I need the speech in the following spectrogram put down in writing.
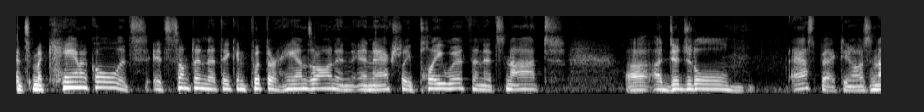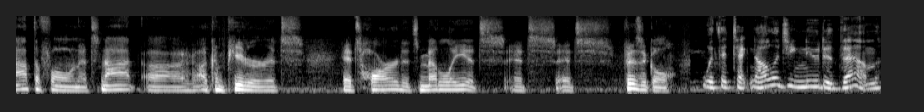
It's mechanical, it's, it's something that they can put their hands on and, and actually play with, and it's not uh, a digital aspect. You know, it's not the phone, it's not uh, a computer, it's, it's hard, it's metally, it's, it's, it's physical. With the technology new to them,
